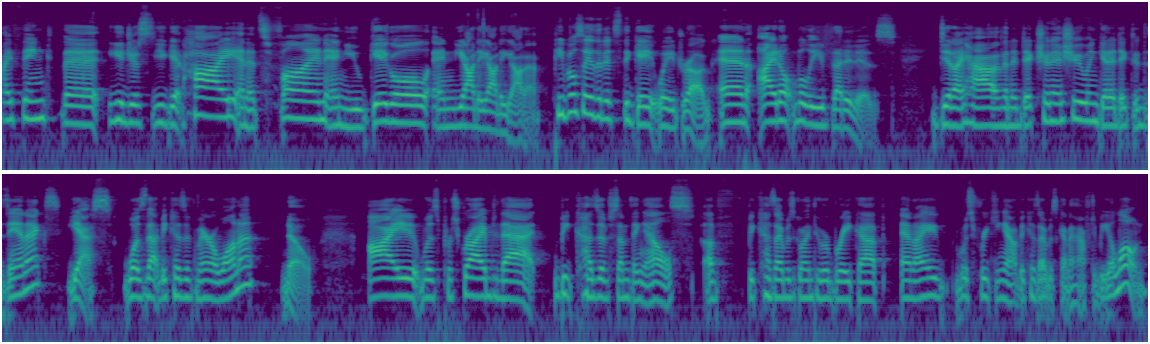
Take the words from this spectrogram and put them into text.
I think that you just you get high and it's fun and you giggle and yada yada yada. People say that it's the gateway drug, and I don't believe that it is. Did I have an addiction issue and get addicted to Xanax? Yes. Was that because of marijuana? No. I was prescribed that because of something else, of because I was going through a breakup and I was freaking out because I was going to have to be alone.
